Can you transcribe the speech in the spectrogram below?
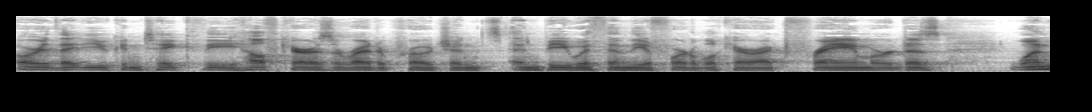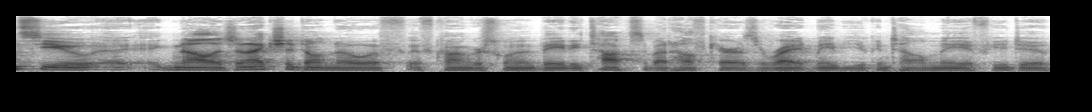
Or that you can take the healthcare as a right approach and and be within the Affordable Care Act frame, or does once you uh, acknowledge, and I actually don't know if, if Congresswoman Beatty talks about healthcare as a right. Maybe you can tell me if you do.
